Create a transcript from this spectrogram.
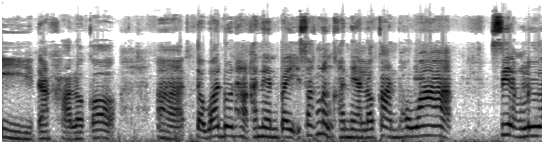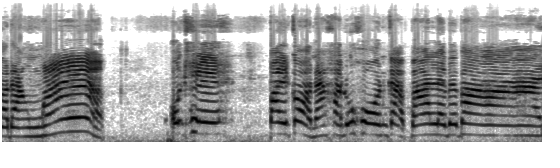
ดีนะคะ แล้วก็อ่าแต่ว่าโดนหักคะแนนไปสักหนึ่งคะแนนแล้วกัน เพราะว่าเสียงเรือดังมาก โอเค ไปก่อนนะคะทุกคนกลับบ้านแล้วบ๊ายบาย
